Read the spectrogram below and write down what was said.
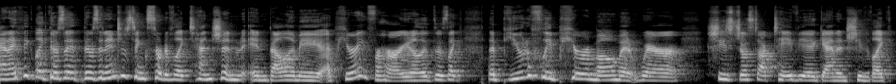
and I think like there's a there's an interesting sort of like tension in Bellamy appearing for her. You know, like there's like that beautifully pure moment where she's just Octavia again, and she like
